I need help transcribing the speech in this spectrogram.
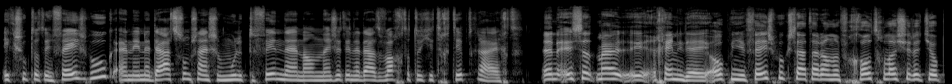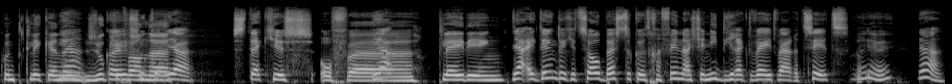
ik zoek dat in Facebook en inderdaad, soms zijn ze moeilijk te vinden en dan is het inderdaad wachten tot je het getipt krijgt. En is dat maar eh, geen idee? Open je Facebook, staat daar dan een vergrootglasje dat je op kunt klikken en Ja, dan zoek je van zoeken, eh, ja. stekjes of eh, Ja. kleding. ja, ik denk dat je het zo het beste kunt gaan vinden als je niet direct weet waar het zit. Oh, jee. Ja.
